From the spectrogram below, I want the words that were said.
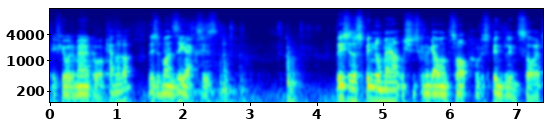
if you're in America or Canada. This is my Z axis. This is a spindle mount which is going to go on top with a spindle inside.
